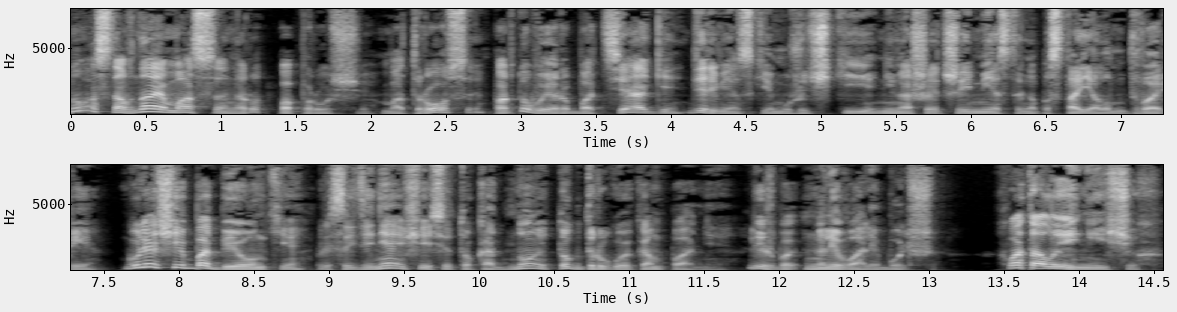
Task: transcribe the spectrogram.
Но основная масса – народ попроще. Матросы, портовые работяги, деревенские мужички, не нашедшие места на постоялом дворе, гулящие бабенки, присоединяющиеся то к одной, то к другой компании, лишь бы наливали больше. Хватало и нищих,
